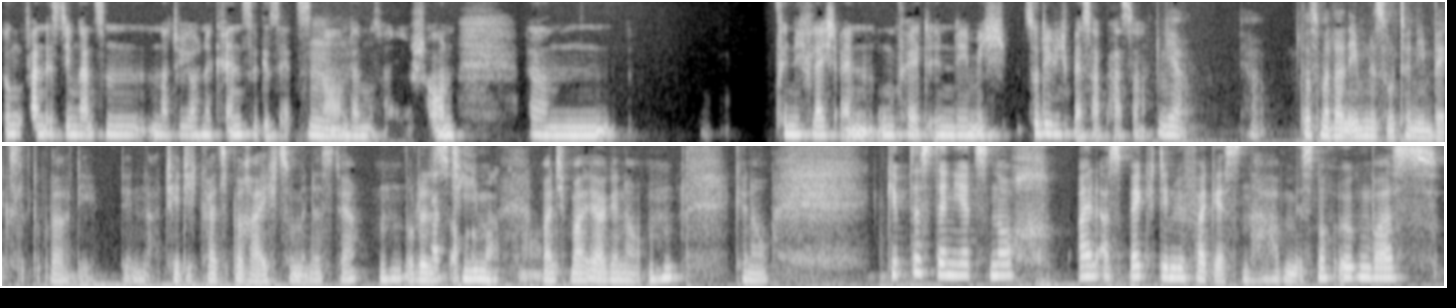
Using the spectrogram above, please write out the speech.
irgendwann ist dem Ganzen natürlich auch eine Grenze gesetzt. Mhm. Ne? Hm. Und dann muss man eben schauen, ähm, finde ich vielleicht ein Umfeld, in dem ich, zu dem ich besser passe. Ja, ja. Dass man dann eben das Unternehmen wechselt oder die, den Tätigkeitsbereich zumindest, ja. Mhm. Oder das, das Team. Immer, genau. Manchmal, ja, genau. Mhm. Genau. Gibt es denn jetzt noch einen Aspekt, den wir vergessen haben? Ist noch irgendwas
